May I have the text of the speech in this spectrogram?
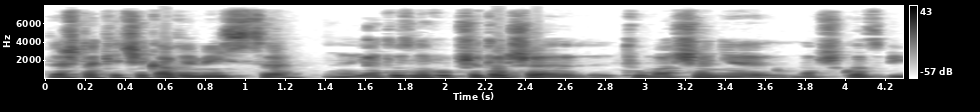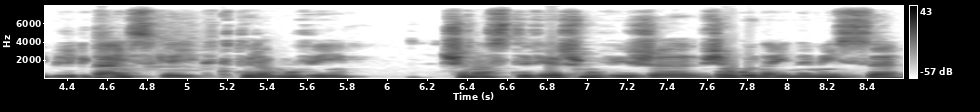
też takie ciekawe miejsce. Ja tu znowu przytoczę tłumaczenie na przykład z Biblii Gdańskiej, która mówi, trzynasty wiersz mówi, że wziął go na inne miejsce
